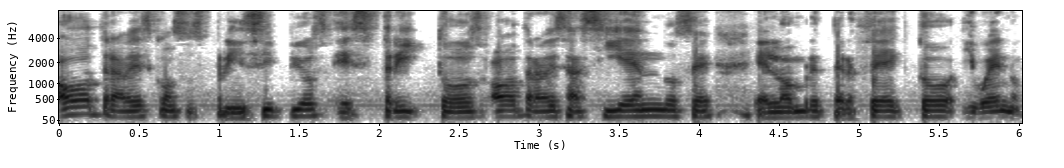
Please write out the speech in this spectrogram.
otra vez con sus principios estrictos, otra vez haciéndose el hombre perfecto y bueno.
